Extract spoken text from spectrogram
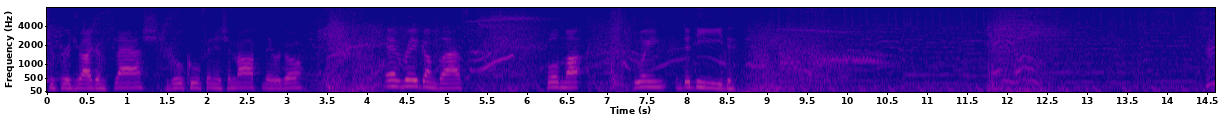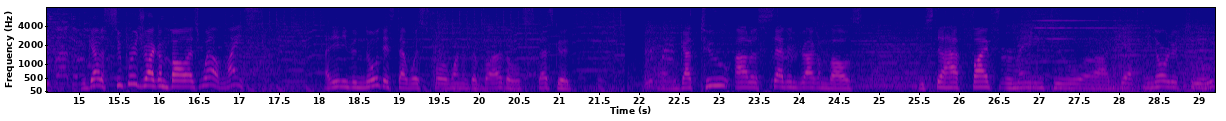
Super Dragon Flash. Goku finish him off. There we go and Ray Gun Blast. Bulma doing the deed. We got a Super Dragon Ball as well, nice! I didn't even notice that was for one of the battles, that's good. we got 2 out of 7 Dragon Balls. We still have 5 remaining to uh, get in order to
